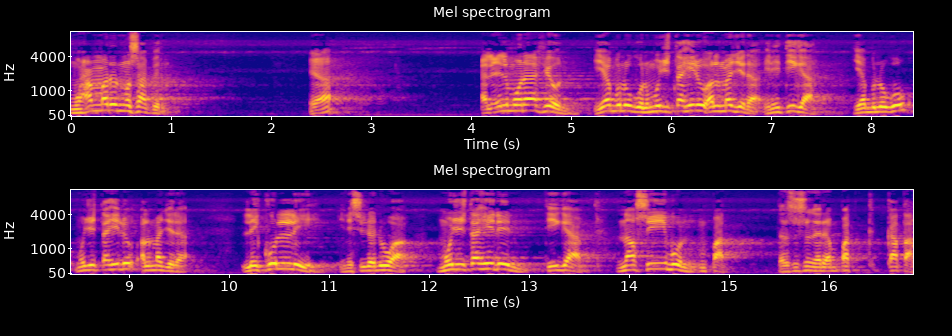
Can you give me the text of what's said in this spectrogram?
Muhammadun musafir. Ya. Al ilmu nafiun. Yablughul mujtahidu al majda ini tiga. Yablughu mujtahidu al majda likulli. Ini sudah dua mujtahidin tiga. Nasibun empat. Tersusun dari empat kata.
